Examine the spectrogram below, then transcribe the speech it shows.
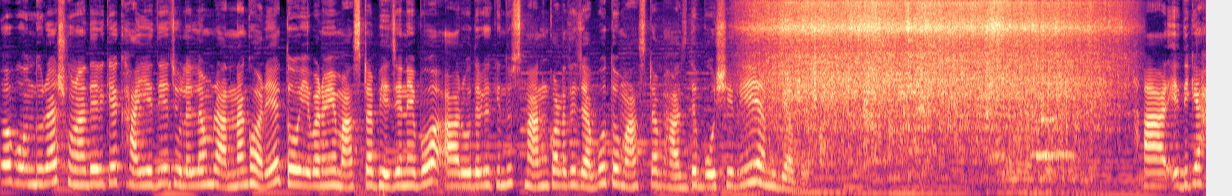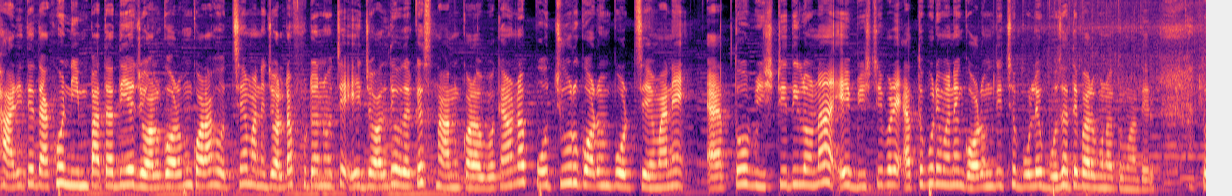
তো বন্ধুরা সোনাদেরকে খাইয়ে দিয়ে চলে এলাম রান্নাঘরে। তো এবার আমি মাছটা ভেজে নেব আর ওদেরকে কিন্তু স্নান করাতে যাব। তো মাছটা ভাজতে বসে দিয়েই আমি যাব। আর এদিকে হাঁড়িতে দেখো নিম পাতা দিয়ে জল গরম করা হচ্ছে মানে জলটা ফুটানো হচ্ছে, এই জল দিয়ে ওদেরকে স্নান করাবো। কেননা প্রচুর গরম পড়ছে মানে এত বৃষ্টি দিল না, এই বৃষ্টির পরে এত পরিমাণে গরম দিচ্ছে বলে বোঝাতে পারব না তোমাদের। তো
